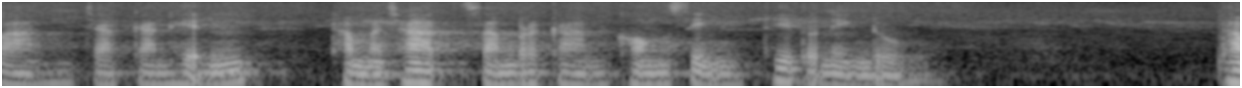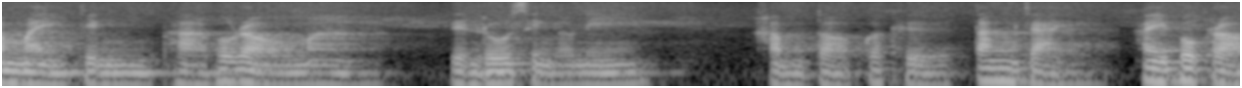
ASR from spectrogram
วางจากการเห็นธรรมชาติสามประการของสิ่งที่ตนเองดูทำไมจึงพาพวกเรามาเรียนรู้สิ่งเหล่านี้คำตอบก็คือตั้งใจให้พวกเรา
